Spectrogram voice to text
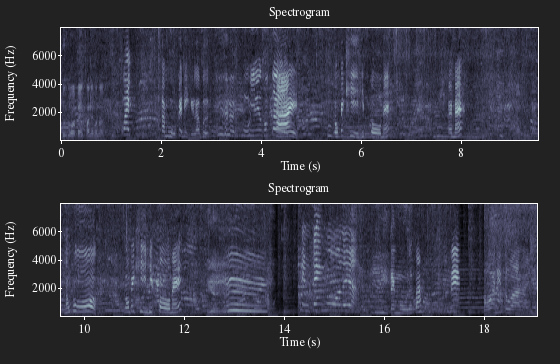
ทุกตัวแปรงฟันให้มันหน่อยว้ายทำหูกระดิกอีกแล้วพึกหูเฮลิคอปเตอไปร์ลงไปขี่ฮิปโปไหมไปไหมมาทุกคนน้องภูลงไปขี่ฮิปโปไหมเอ้ยอืมเห็นแตงโมเลยอะ อืมแตงโมเลยปะแม่โอ้อันนี้ตัวอะไรเนี่ย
